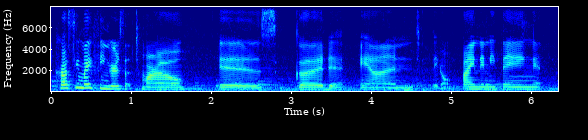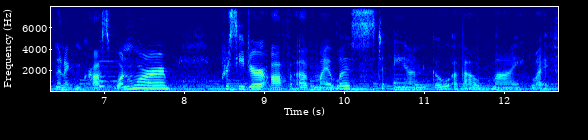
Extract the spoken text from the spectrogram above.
Crossing my fingers that tomorrow is good and they don't find anything. Then I can cross one more procedure off of my list and go about my life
